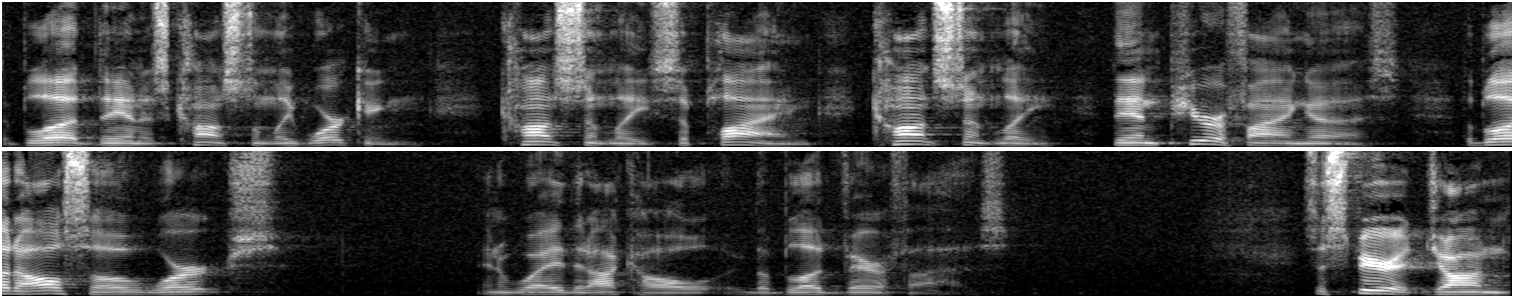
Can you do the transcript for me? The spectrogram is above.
The blood then is constantly working, constantly supplying, constantly then purifying us. The blood also works in a way that I call the blood verifies. It's the Spirit, John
